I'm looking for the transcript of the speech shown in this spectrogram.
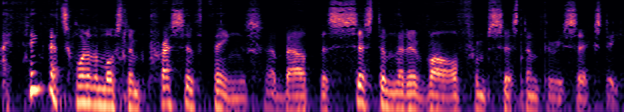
I think that's one of the most impressive things about the system that evolved from System 360.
